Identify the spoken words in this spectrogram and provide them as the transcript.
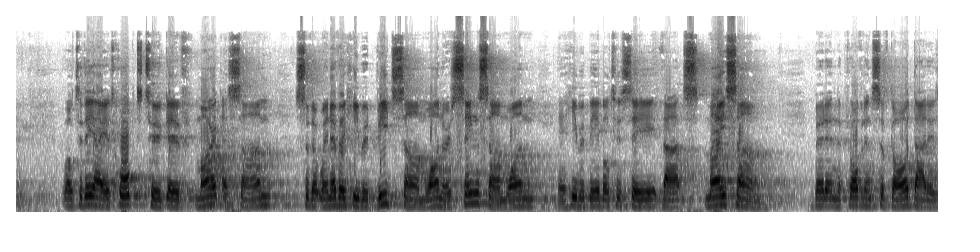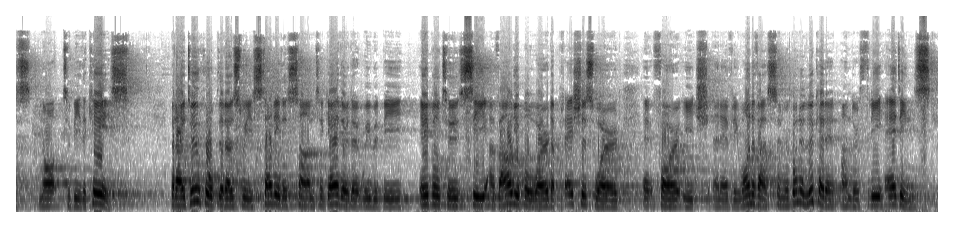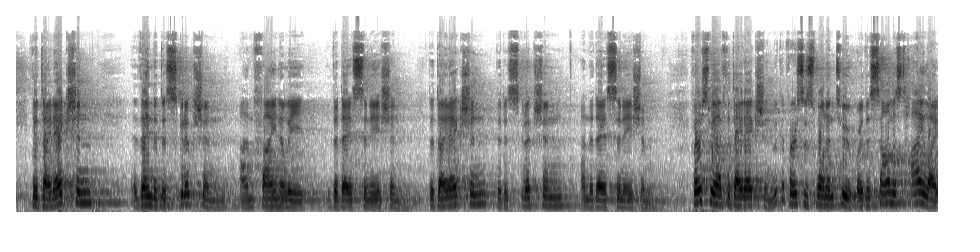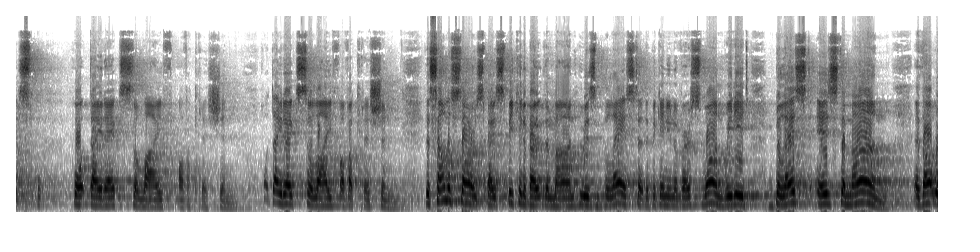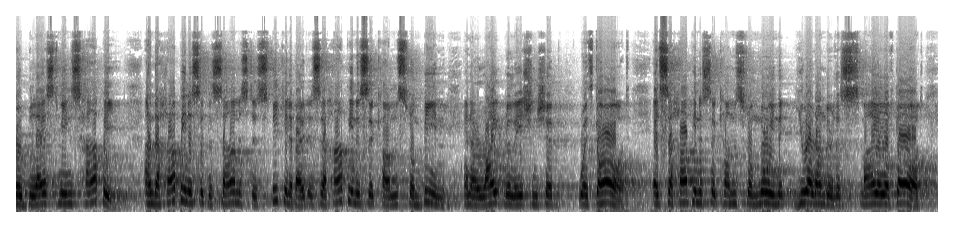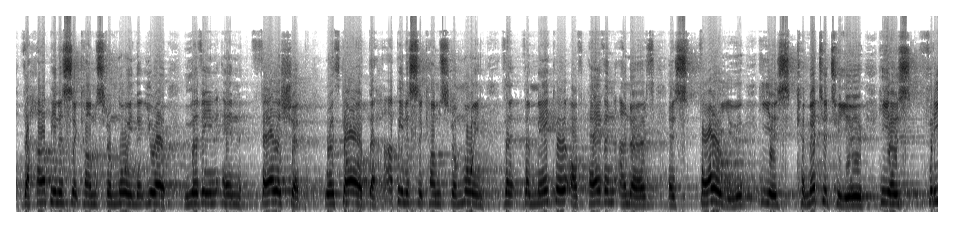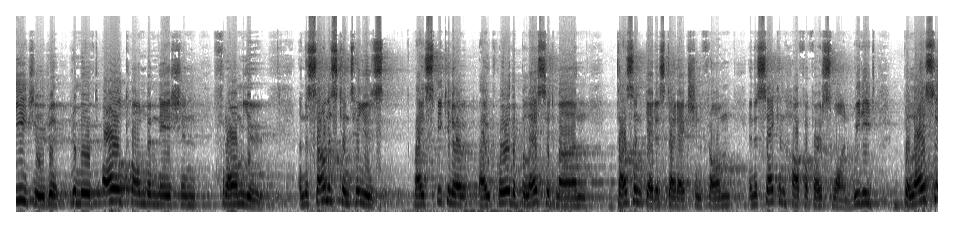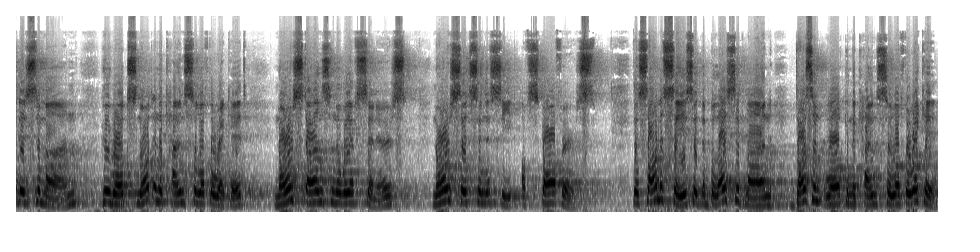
Well, today I had hoped to give Mark a psalm so that whenever he would read Psalm 1 or sing Psalm 1, uh, he would be able to say, That's my psalm. But in the providence of God, that is not to be the case. But I do hope that as we study this psalm together, that we would be able to see a valuable word, a precious word uh, for each and every one of us. And we're going to look at it under three headings the direction, then the description, and finally the destination. The direction, the description, and the destination. First, we have the direction. Look at verses 1 and 2, where the psalmist highlights what directs the life of a Christian. What directs the life of a Christian? The psalmist starts by speaking about the man who is blessed at the beginning of verse 1. We read, Blessed is the man. That word blessed means happy. And the happiness that the psalmist is speaking about is the happiness that comes from being in a right relationship with God. It's the happiness that comes from knowing that you are under the smile of God. The happiness that comes from knowing that you are living in fellowship with God. The happiness that comes from knowing that the Maker of heaven and earth is for you. He is committed to you. He has freed you, re- removed all condemnation from you. And the psalmist continues by speaking about where the blessed man doesn't get his direction from in the second half of verse 1. We read, Blessed is the man who walks not in the counsel of the wicked, nor stands in the way of sinners, nor sits in the seat of scoffers. The psalmist says that the blessed man doesn't walk in the counsel of the wicked.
